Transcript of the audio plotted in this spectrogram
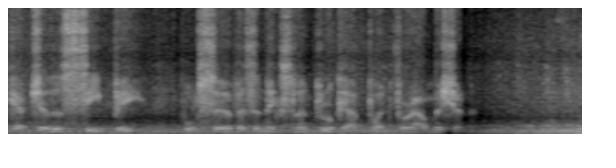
Capture the CP. Will serve as an excellent lookout point for our mission.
